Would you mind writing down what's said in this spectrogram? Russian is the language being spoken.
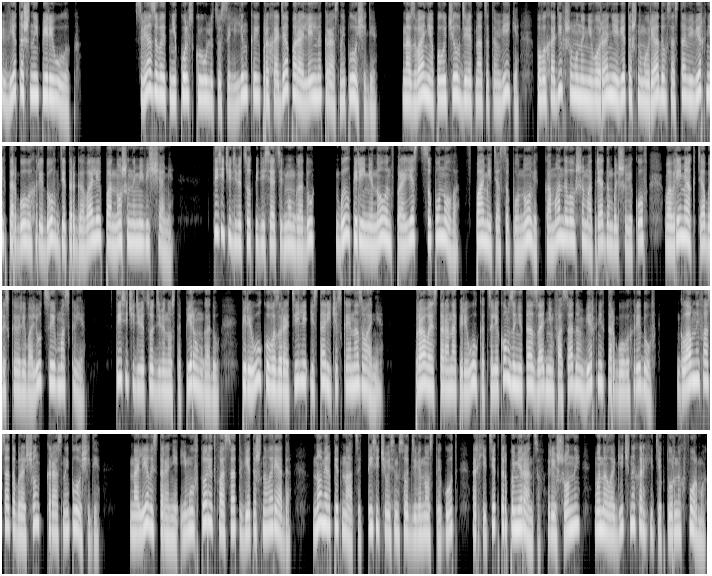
Ветошный переулок. Связывает Никольскую улицу с Ильинкой, проходя параллельно Красной площади. Название получил в XIX веке по выходившему на него ранее ветошному ряду в составе верхних торговых рядов, где торговали поношенными вещами. В 1957 году был переименован в проезд Сапунова память о Сапунове, командовавшем отрядом большевиков во время Октябрьской революции в Москве. В 1991 году переулку возвратили историческое название. Правая сторона переулка целиком занята задним фасадом верхних торговых рядов. Главный фасад обращен к Красной площади. На левой стороне ему вторит фасад ветошного ряда, номер 15, 1890 год, архитектор Померанцев, решенный в аналогичных архитектурных формах.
